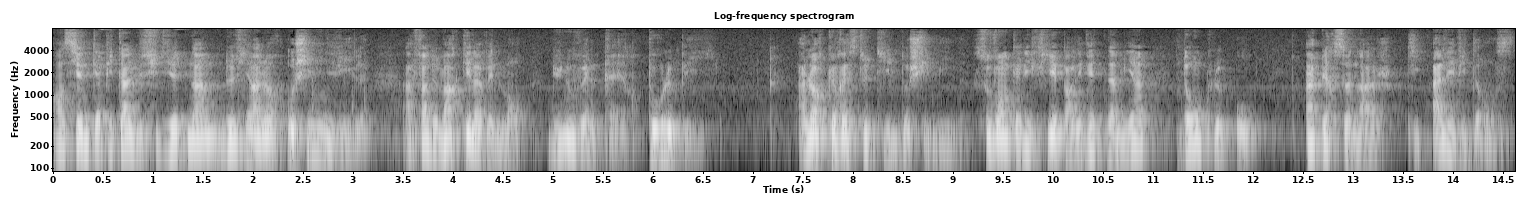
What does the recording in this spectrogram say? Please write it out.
ancienne capitale du Sud-Vietnam, devient alors Ho Chi Minh Ville, afin de marquer l'avènement d'une nouvelle ère le pays. Alors que reste-t-il d'Ho Minh, souvent qualifié par les Vietnamiens d'oncle Ho, un personnage qui, à l'évidence,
